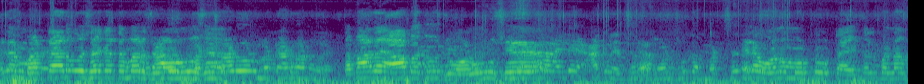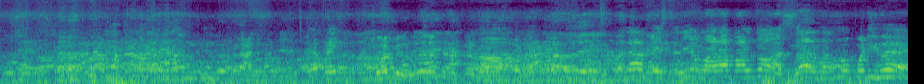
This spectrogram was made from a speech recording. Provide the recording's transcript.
એટલે મટાડવું છે કે તમારે તમારે આ બધું જોણવું છે? એટલે ઓનું મોટું ટાઇટલ બનાવવું છે? મિસ્ત્રીઓ મારા પણ તો હજાર વર્ષનું પડ્યું હોય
